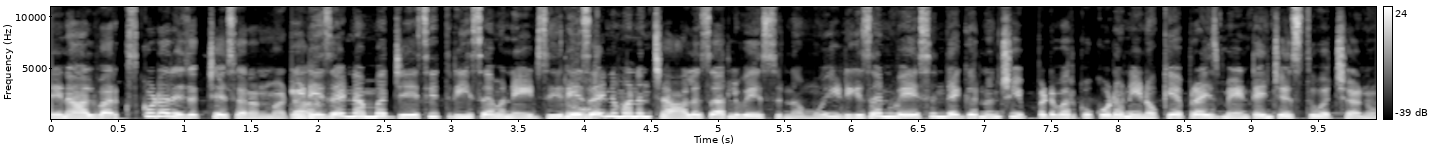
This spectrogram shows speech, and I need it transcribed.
నేను వాళ్ళ వర్క్స్ కూడా రిజెక్ట్ చేశాను అనమాట ఈ design number JC three seven eight zero. Design మనం చాలా సార్లు వేస్తున్నాము. ఈ డిజైన్ వేసిన దగ్గర నుంచి ఇప్పటి వరకు కూడా నేను ఒకే ప్రైస్ మెయింటైన్ చేస్తూ వచ్చాను.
